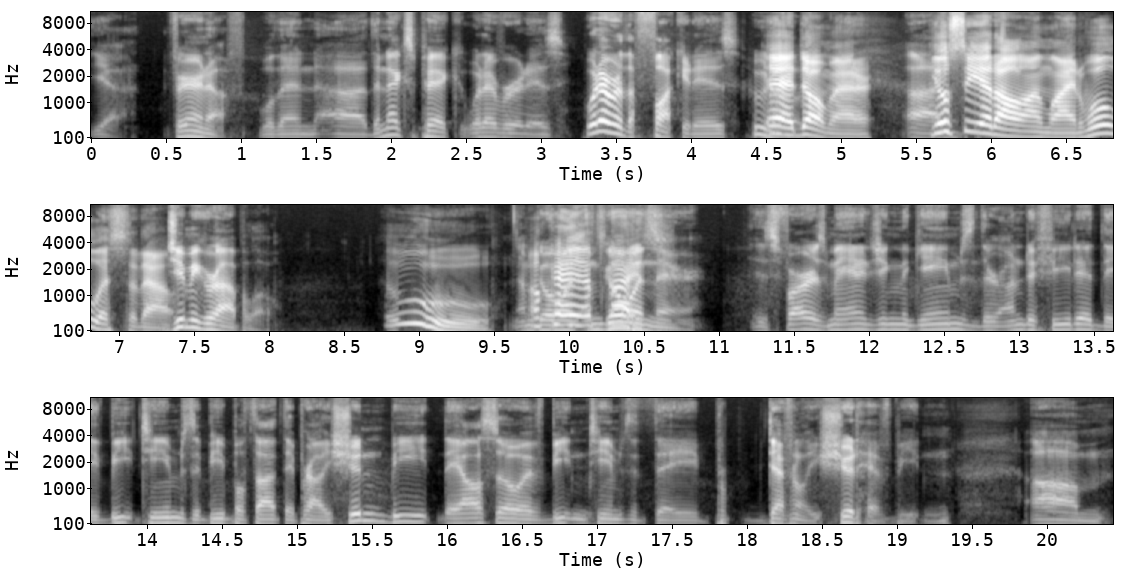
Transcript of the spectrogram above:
yeah, fair enough. Well, then uh, the next pick, whatever it is, whatever the fuck it is, who Yeah, it don't matter. Uh, You'll see it all online. We'll list it out. Jimmy Garoppolo. Ooh. I'm okay, going. I'm going nice. there. As far as managing the games, they're undefeated. They beat teams that people thought they probably shouldn't beat. They also have beaten teams that they pr- definitely should have beaten. Um,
